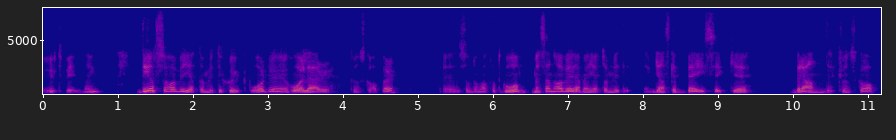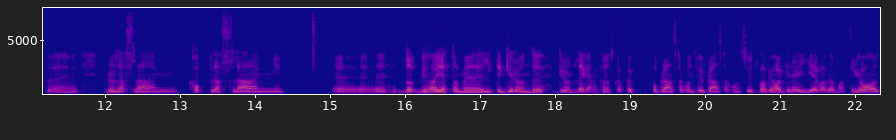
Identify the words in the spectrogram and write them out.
utbildning. Dels så har vi gett dem lite sjukvård, HLR kunskaper eh, som de har fått gå. Men sen har vi även gett dem lite ganska basic eh, brandkunskap, eh, rulla slang, koppla slang. Eh, då, vi har gett dem eh, lite grund, grundläggande kunskaper på brandstation, hur brandstation ser ut, vad vi har grejer, vad vi har material.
